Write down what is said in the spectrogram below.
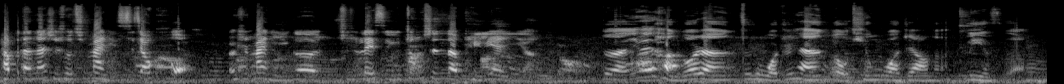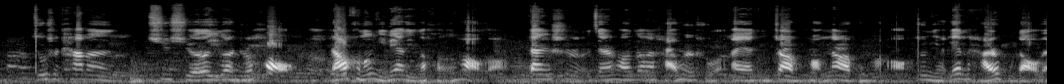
他不单单是说去卖你私教课，而是卖你一个就是类似于终身的陪练一样。对，因为很多人就是我之前有听过这样的例子，就是他们去学了一段之后，然后可能你练的已经很好了，但是健身房教练还会说，哎呀，你这儿不好，那儿不好，就你练的还是不到位，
